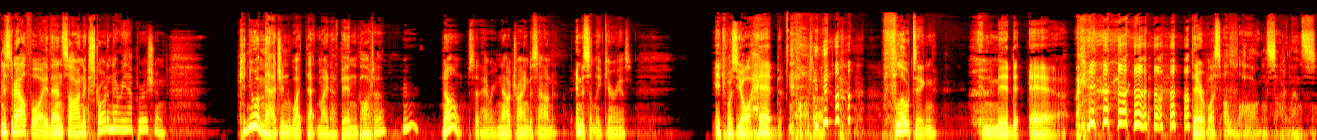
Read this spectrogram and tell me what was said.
Mr. Or- Malfoy then saw an extraordinary apparition. Can you imagine what that might have been, Potter? No, said Harry, now trying to sound innocently curious. It was your head, Potter, floating in mid-air. there was a long silence.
